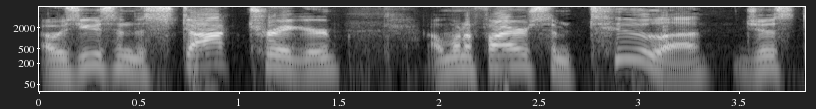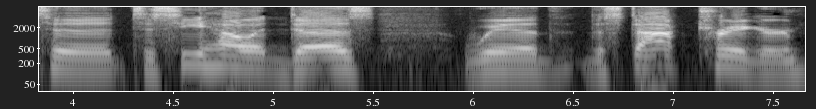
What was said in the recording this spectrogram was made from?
I was using the stock trigger. I want to fire some Tula just to, to see how it does with the stock trigger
